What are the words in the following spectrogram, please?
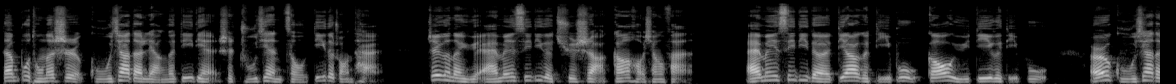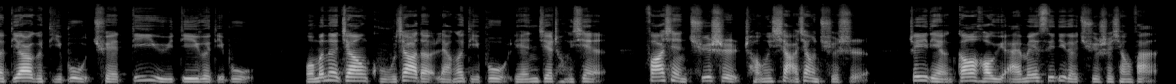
但不同的是，股价的两个低点是逐渐走低的状态。这个呢与 MACD 的趋势啊刚好相反，MACD 的第二个底部高于第一个底部，而股价的第二个底部却低于第一个底部。我们呢将股价的两个底部连接成线，发现趋势呈下降趋势，这一点刚好与 MACD 的趋势相反。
